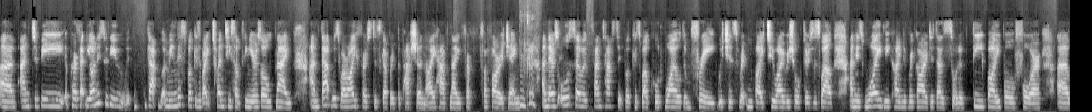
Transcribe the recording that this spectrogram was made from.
Um, and to be perfectly honest with you, that I mean, this book is about twenty something years old now, and that was where I first discovered the passion I have now for, for foraging. And there's also a fantastic book as well called Wild and Free, which is written by two Irish authors as well, and is widely kind of regarded as sort of the Bible for uh,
